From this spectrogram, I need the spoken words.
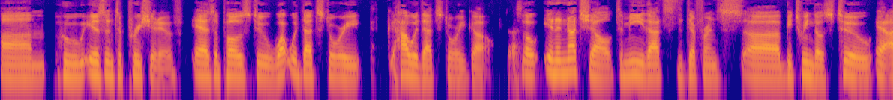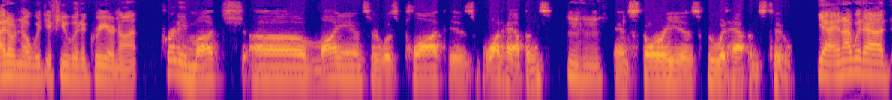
um, who isn't appreciative, as opposed to what would that story, how would that story go? So, in a nutshell, to me, that's the difference uh, between those two. I don't know if you would agree or not. Pretty much. Uh, my answer was plot is what happens, mm-hmm. and story is who it happens to. Yeah, and I would add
